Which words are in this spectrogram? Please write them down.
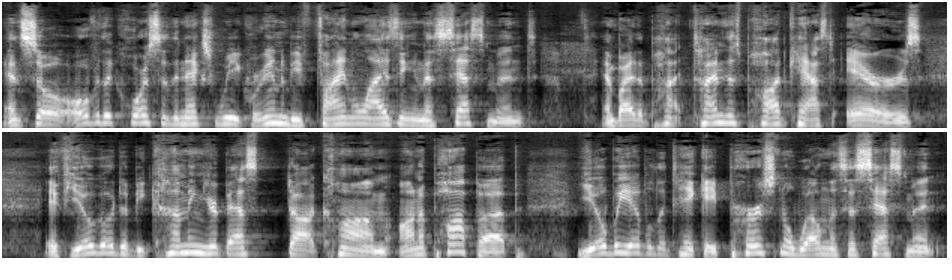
And so, over the course of the next week, we're going to be finalizing an assessment. And by the po- time this podcast airs, if you'll go to becomingyourbest.com on a pop up, you'll be able to take a personal wellness assessment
